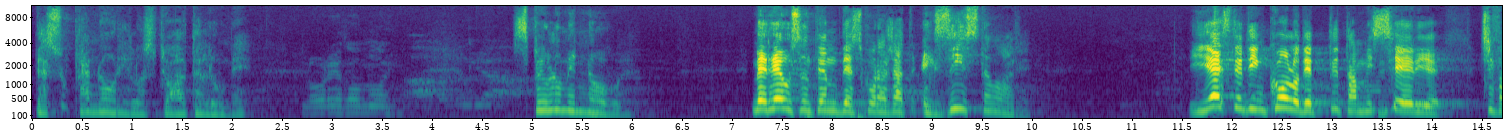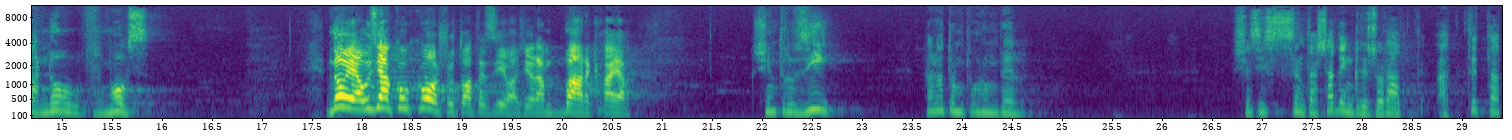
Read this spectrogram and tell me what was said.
deasupra norilor spre o altă lume. Gloria Domnului! Spre o lume nouă. Mereu suntem descurajați. Există oare? Este dincolo de tâta mizerie ceva nou, frumos. Noi auzea cocoșul toată ziua și eram în barca aia. Și într-o zi a luat un porumbel și a zis, sunt așa de îngrijorat, atâta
